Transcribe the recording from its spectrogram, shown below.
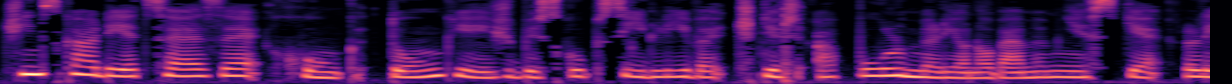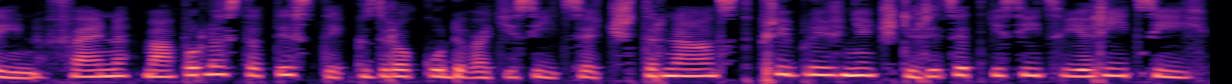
Čínská diecéze Chung Tung, jejíž biskup sídlí ve 4,5 milionovém městě Lin Fen, má podle statistik z roku 2014 přibližně 40 tisíc věřících,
